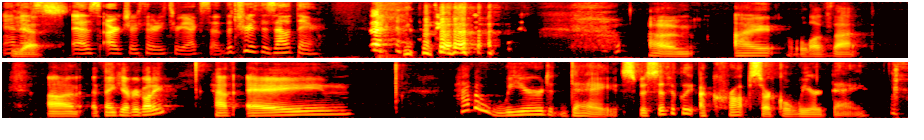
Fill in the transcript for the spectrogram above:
And yes. As, as Archer 33X said, the truth is out there. um, I love that. Uh, thank you, everybody. Have a have a weird day, specifically a crop circle weird day.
